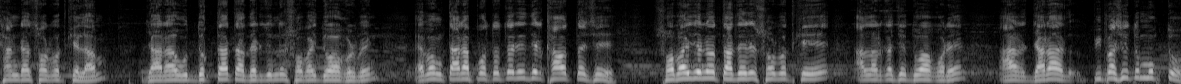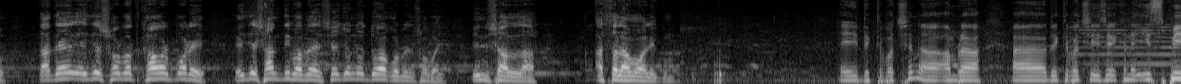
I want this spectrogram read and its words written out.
ঠান্ডা শরবত খেলাম। যারা উদ্যোক্তা, তাদের জন্য সবাই দোয়া করবেন। এবং তারা পথচারীদের খাওয়াতেছে সবাই যেন তাদের শরবত খেয়ে আল্লাহর কাছে দোয়া করে। আর যারা পিপাসিত মুক্ত, তাদের এই যে শরবত খাওয়ার পরে এই যে শান্তি পাবে, সেজন্য দোয়া করবেন সবাই ইনশাল্লাহ আসসালামু আলাইকুম। এই দেখতে পাচ্ছেন আমরা দেখতে পাচ্ছি যে এখানে ইসপি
